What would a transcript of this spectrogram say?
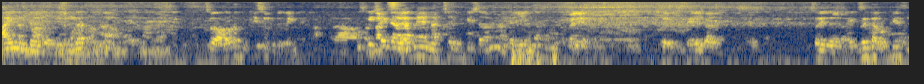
ஆயில் அண்ட் சுகர் ஸோ அதோட குக்கீஸும் கொடுக்குறீங்களா குக்கீஸ் ஐட்டம் எல்லாமே நட்ஸ் குக்கீஸ் எல்லாமே நான் வெளியிலேருந்து தான். வெளியே சரி சேலுக்காக ஸோ இது எக்ஸாக்டாக cookies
